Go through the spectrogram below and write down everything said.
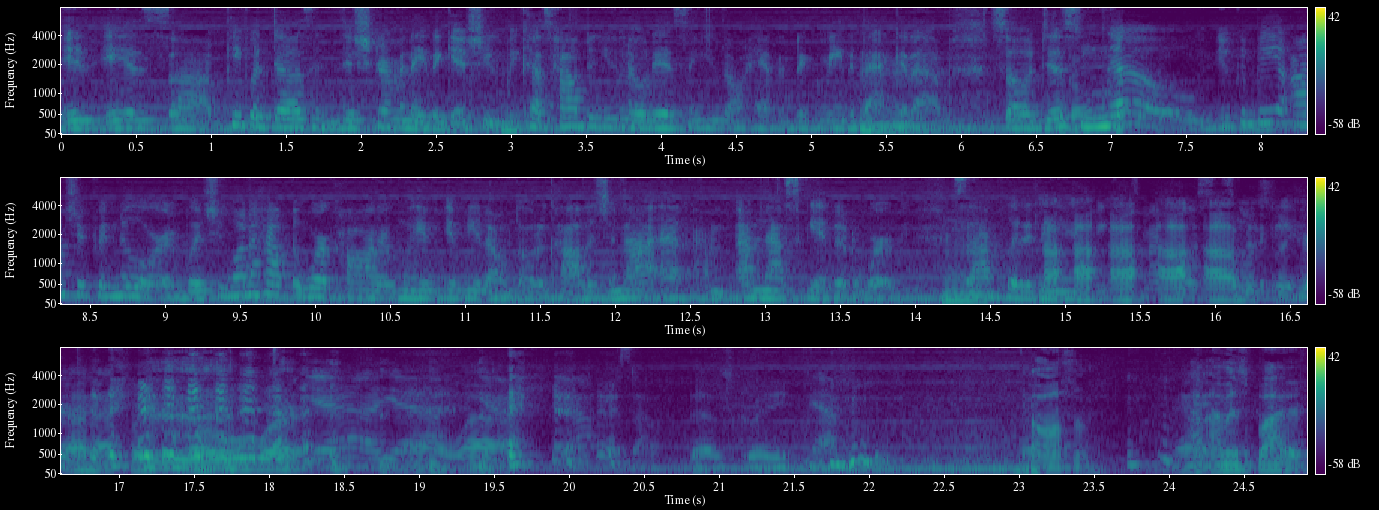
It is uh, people does discriminate against you because how do you know this and you don't have a degree to back it up? So just know you can be an entrepreneur, but you're going to have to work harder when if you don't go to college. And I, I I'm, I'm not scared of the work, so I mm. put it in I, I, because I, my I, is going to obviously, be you're heard. not afraid of no word. Yeah, yeah, Oh, wow. yeah, yeah. So, That's great. yeah, Awesome. Man, I- I'm inspired.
